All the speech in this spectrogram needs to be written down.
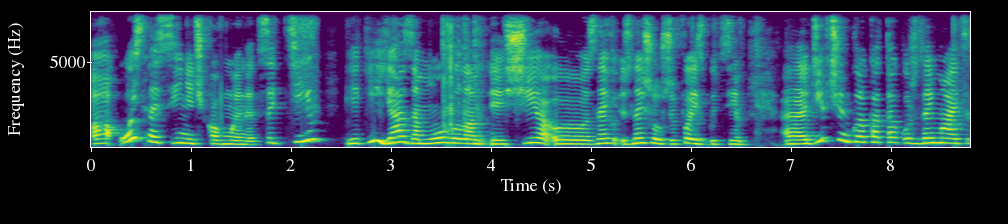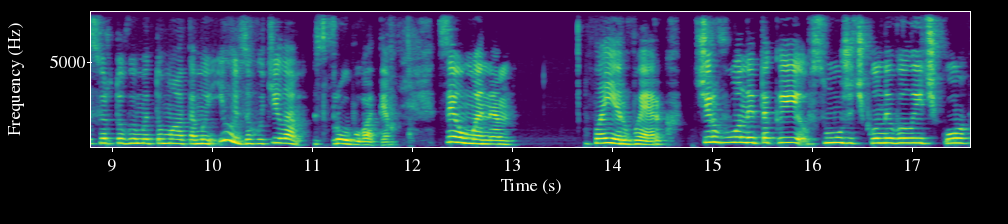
А ось насіннячка в мене це ті, які я замовила е, ще, е, знайшовши в Фейсбуці е, дівчинку, яка також займається сортовими томатами, і ось захотіла спробувати. Це у мене феєрверк. Червоний такий в смужечку невеличку,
